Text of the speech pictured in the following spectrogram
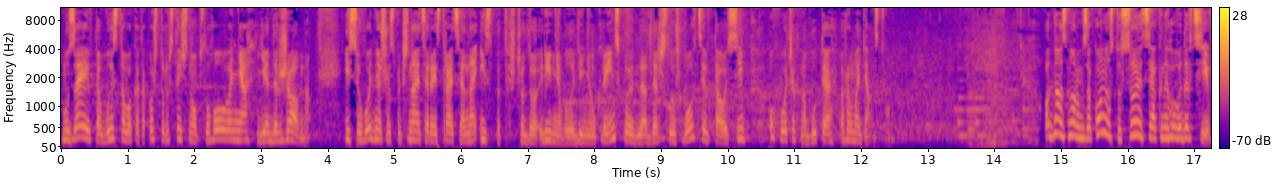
музеїв та виставок, а також туристичного обслуговування є державна. І сьогодні ж розпочинається реєстрація на іспит щодо рівня володіння українською для держслужбовців та осіб, охочих набути громадянство. Одна з норм закону стосується книговидавців.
